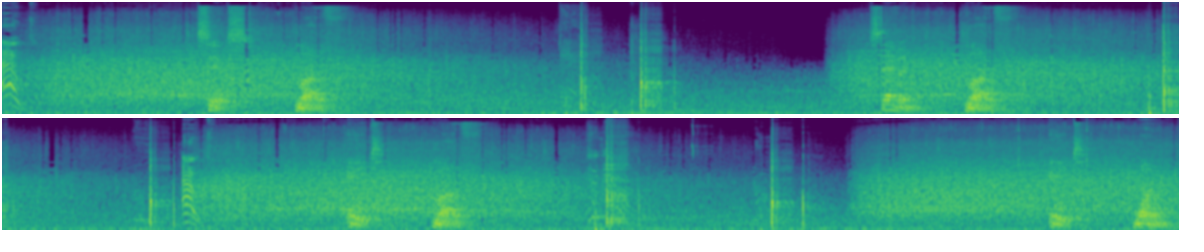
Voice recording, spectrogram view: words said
Out. Six, love. Seven, love. Out. Eight, love. Eight, one.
